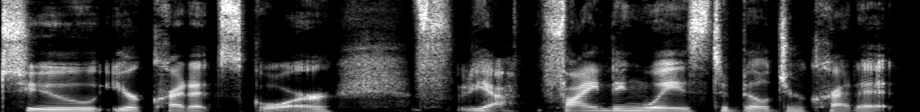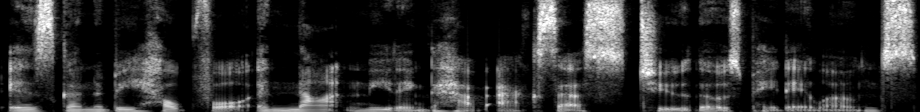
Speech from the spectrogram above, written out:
to your credit score F- yeah finding ways to build your credit is going to be helpful in not needing to have access to those payday loans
